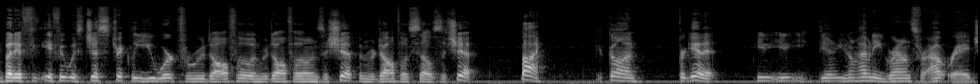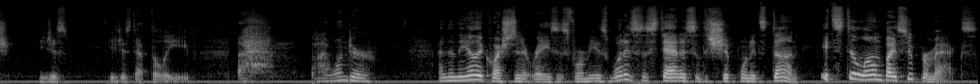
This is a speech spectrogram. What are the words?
but if if it was just strictly you work for Rudolfo and Rudolfo owns the ship and Rudolfo sells the ship, bye, you're gone. Forget it. You you you, don't have any grounds for outrage. You just you just have to leave. But I wonder. And then the other question it raises for me is what is the status of the ship when it's done? It's still owned by Supermax.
